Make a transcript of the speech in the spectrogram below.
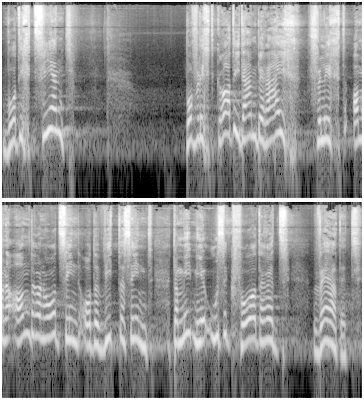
die dich ziehen. Die vielleicht gerade in diesem Bereich vielleicht an einem anderen Ort sind oder weiter sind, damit wir herausgefordert werdet.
